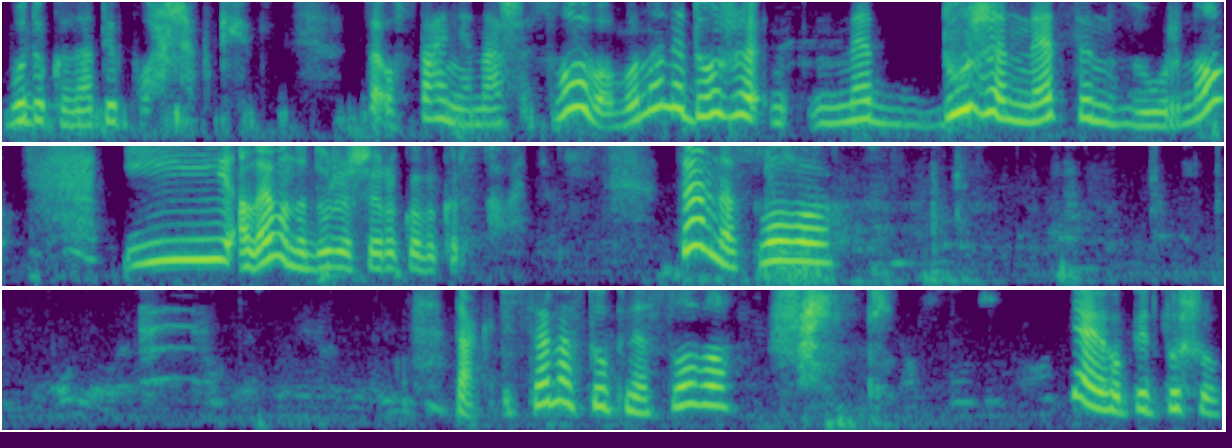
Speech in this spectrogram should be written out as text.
Буду казати пошепки. Це останнє наше слово, воно не дуже не дуже нецензурно, і, але воно дуже широко використовується. Це в нас слово. Так, і це наступне слово шайсти. Я його підпишу.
